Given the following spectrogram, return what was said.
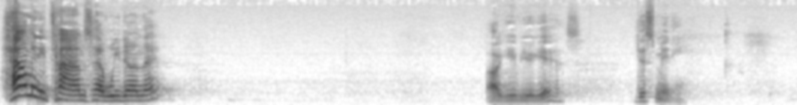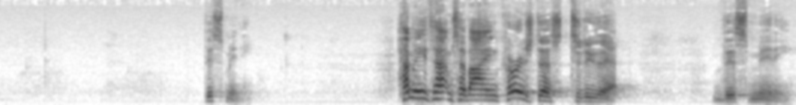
How many times have we done that? I'll give you a guess. This many. This many. How many times have I encouraged us to do that? This many.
